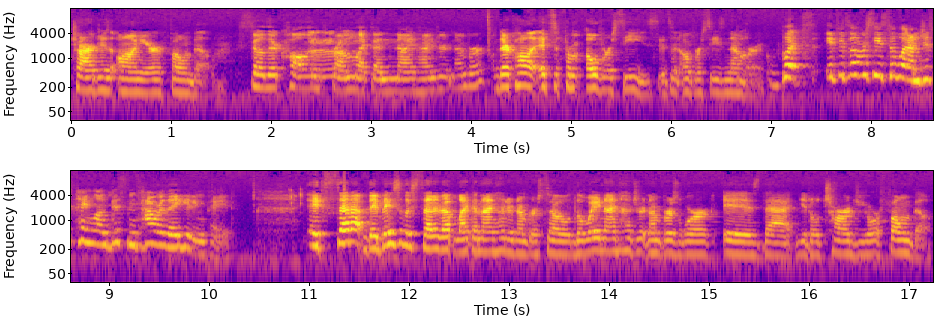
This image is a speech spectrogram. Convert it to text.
charges on your phone bill. So they're calling mm. from like a 900 number. They're calling it's from overseas. It's an overseas number. But if it's overseas, so what? I'm just paying long distance. How are they getting paid? It's set up. They basically set it up like a 900 number. So the way 900 numbers work is that it'll charge your phone bill.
